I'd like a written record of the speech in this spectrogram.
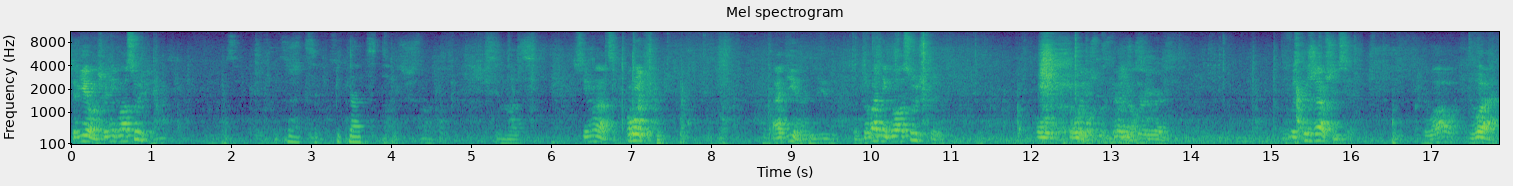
Сергей Иванович, вы не голосуете? 15. 17. Против. Один. Два не голосуют, что ли? Воздержавшиеся. Два. Два.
